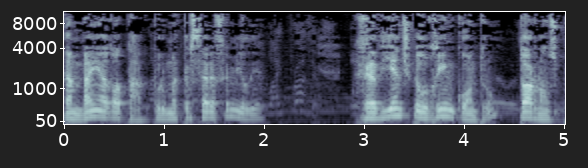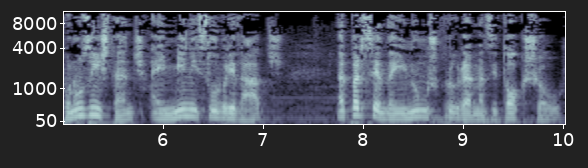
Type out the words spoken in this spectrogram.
também adotado por uma terceira família. Radiantes pelo reencontro, tornam-se por uns instantes em mini-celebridades, aparecendo em inúmeros programas e talk shows,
